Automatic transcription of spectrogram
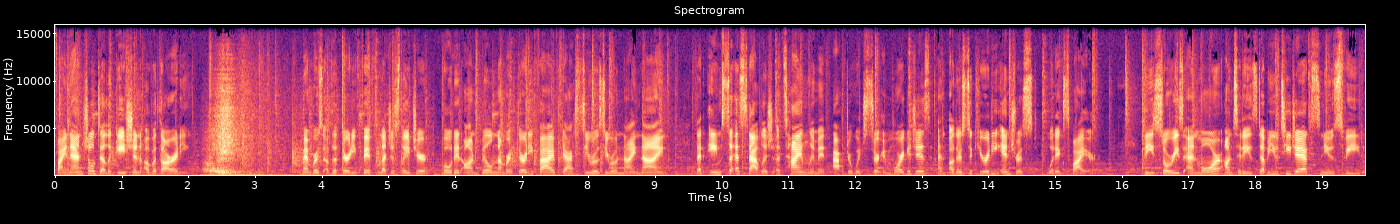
financial delegation of authority. Members of the 35th legislature voted on Bill number 35 0099 that aims to establish a time limit after which certain mortgages and other security interests would expire. These stories and more on today's WTJX newsfeed.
